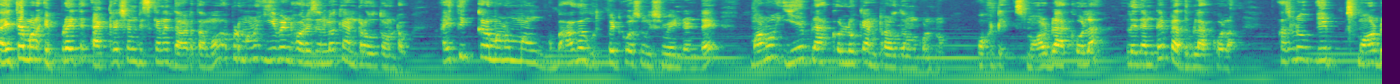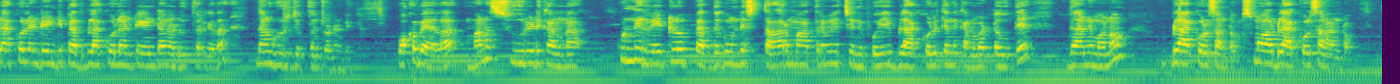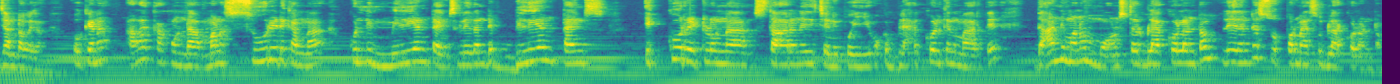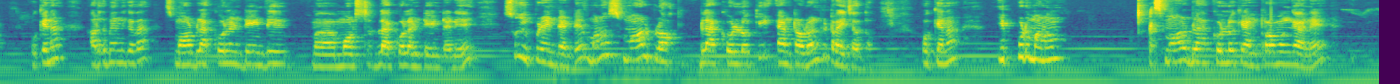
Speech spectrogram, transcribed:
అయితే మనం ఎప్పుడైతే యాక్రేషన్ డిస్క్ అనేది దాటుతామో అప్పుడు మనం ఈవెంట్ హారిజన్లోకి ఎంటర్ అవుతూ ఉంటాం. అయితే ఇక్కడ మనం మనం బాగా గుర్తుపెట్టుకోవాల్సిన విషయం ఏంటంటే మనం ఏ బ్లాక్ హోల్లోకి ఎంటర్ అవుదాం అనుకుంటున్నాం? ఒకటి స్మాల్ బ్లాక్ హోలా లేదంటే పెద్ద బ్లాక్ హోలా అసలు ఈ స్మాల్ బ్లాక్ హోల్ అంటే ఏంటి పెద్ద బ్లాక్ హోల్ అంటే ఏంటి అని అడుగుతారు కదా దాని గురించి చెప్తాను చూడండి. ఒకవేళ మన సూర్యుడి కన్నా కొన్ని రేట్లు పెద్దగా ఉండే స్టార్ మాత్రమే చనిపోయి బ్లాక్ హోల్ కింద కన్వర్ట్ అవుతే దాన్ని మనం బ్లాక్ హోల్స్ అంటాం స్మాల్ బ్లాక్ హోల్స్ అని అంటాం జనరల్గా ఓకేనా అలా కాకుండా మన సూర్యుడి కన్నా కొన్ని మిలియన్ టైమ్స్ లేదంటే బిలియన్ టైమ్స్ ఎక్కువ రేట్లు ఉన్న స్టార్ అనేది చనిపోయి ఒక బ్లాక్ హోల్ కింద మారితే దాన్ని మనం మాన్స్టర్ బ్లాక్ హోల్ అంటాం లేదంటే సూపర్ మ్యాసివ్ బ్లాక్ హోల్ అంటాం. ఓకేనా? అర్థమైంది కదా? స్మాల్ బ్లాక్ హోల్ అంటే ఏంటి? మాన్స్టర్ బ్లాక్ హోల్ అంటే ఏంటి అనేది? సో ఇప్పుడు ఏంటంటే మనం స్మాల్ బ్లాక్ బ్లాక్ హోల్లోకి ఎంటర్ అవడానికి ట్రై చేద్దాం. ఓకేనా? ఇప్పుడు మనం స్మాల్ బ్లాక్ హోల్లోకి ఎంటర్ అవ్వగానే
